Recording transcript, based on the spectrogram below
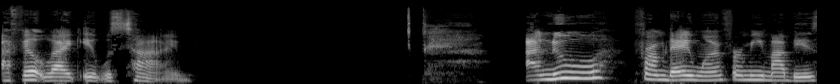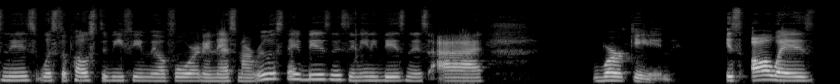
I felt like it was time. I knew from day one for me, my business was supposed to be female forward, and that's my real estate business and any business I work in. It's always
